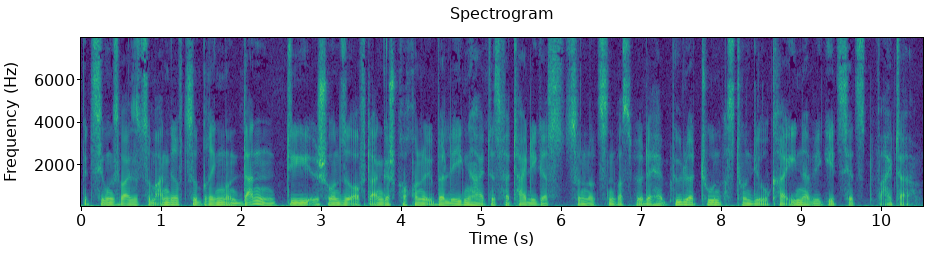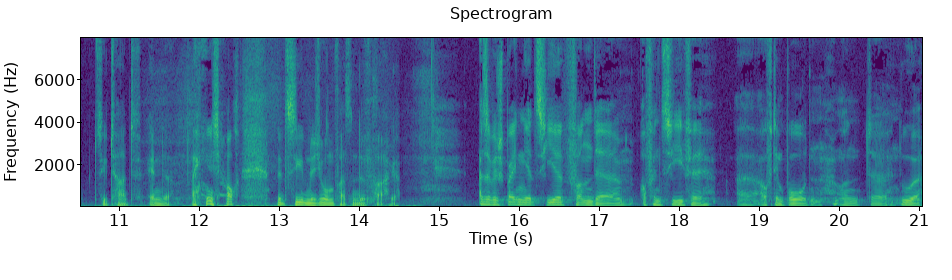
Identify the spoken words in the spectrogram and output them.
beziehungsweise zum Angriff zu bringen und dann die schon so oft angesprochene Überlegenheit des Verteidigers zu nutzen? Was würde Herr Bühler tun? Was tun die Ukrainer? Wie geht es jetzt weiter? Zitat Ende. Eigentlich auch eine ziemlich umfassende Frage. Also wir sprechen jetzt hier von der Offensive äh, auf dem Boden und äh, nur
